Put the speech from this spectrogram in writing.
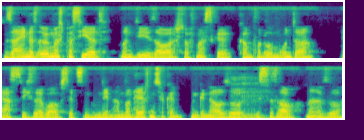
sein, dass irgendwas passiert und die Sauerstoffmaske kommt von oben runter, erst sich selber aufsetzen, um den anderen helfen zu können. Und genauso mhm. ist es auch. Ne? Also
